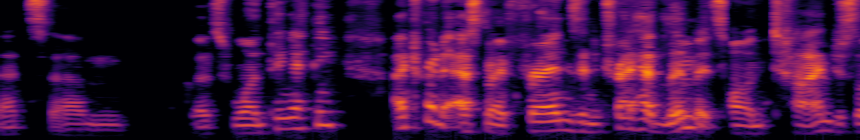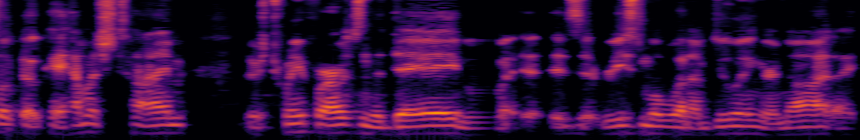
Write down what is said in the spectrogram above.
That's um, that's one thing. I think I try to ask my friends and try to have limits on time. Just look, okay, how much time? There's 24 hours in the day. Is it reasonable what I'm doing or not? I,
